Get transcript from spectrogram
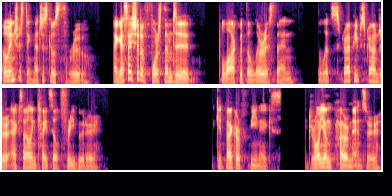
Oh, interesting. That just goes through. I guess I should have forced them to block with the Lurrus then. So let's Scrap Heap Scrounger, Exiling Kitesail Freebooter. Get back our Phoenix. Draw Young Pyromancer.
